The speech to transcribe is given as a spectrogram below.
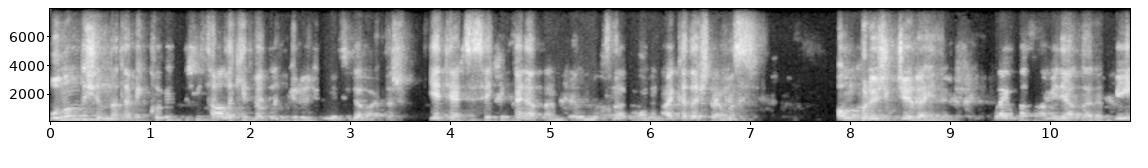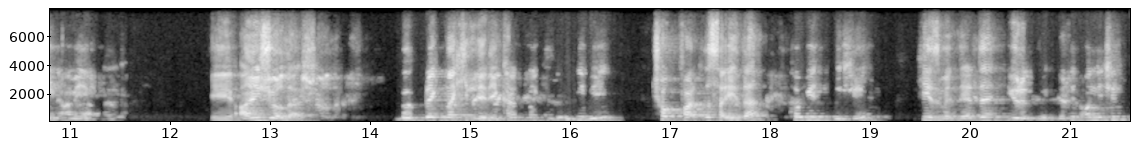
Bunun dışında tabii COVID dışı sağlık hizmetlerinin yürütülmesi de vardır. Yetersiz hekim kaynaklarının olmasına rağmen arkadaşlarımız onkolojik cerrahiler, bypass ameliyatları, beyin ameliyatları, e, anjiyolar, böbrek nakilleri, kalp nakilleri gibi çok farklı sayıda COVID dışı hizmetleri de yürütmektedir. Onun için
